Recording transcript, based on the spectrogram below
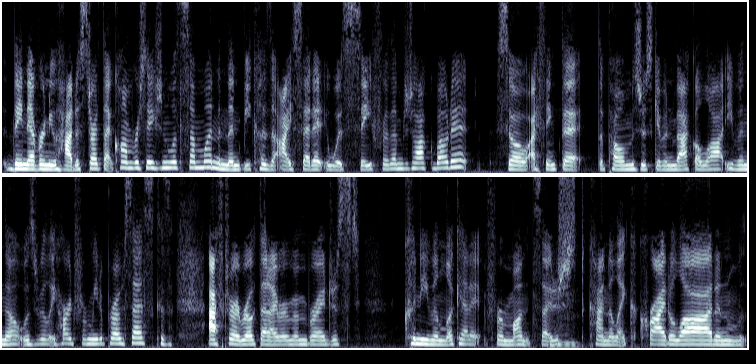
they never knew how to start that conversation with someone. And then because i said it it was safe for them to talk about it. So i think that the poem has just given back a lot even though it was really hard for me to process. Because after i wrote that i remember i just couldn't even look at it for months. I just mm. kind of like cried a lot and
